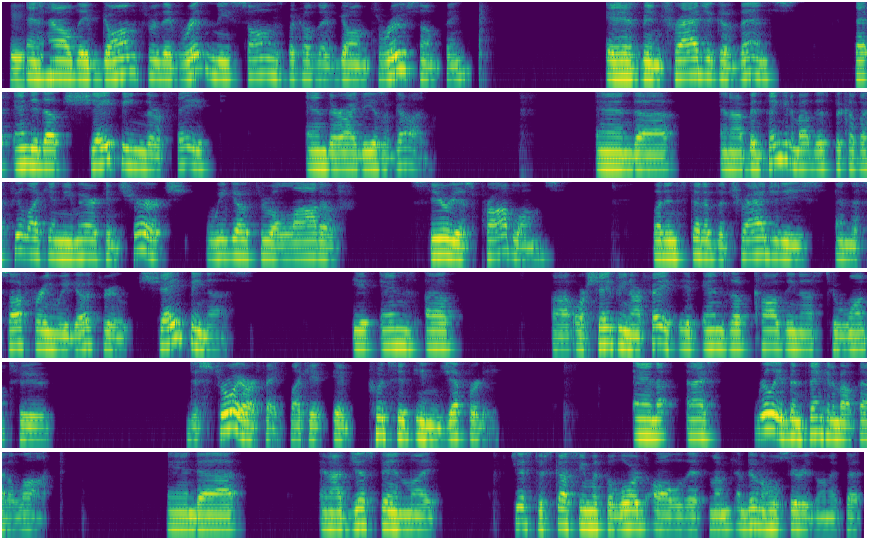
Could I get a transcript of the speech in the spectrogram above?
Hmm. And how they've gone through, they've written these songs because they've gone through something. It has been tragic events that ended up shaping their faith and their ideas of God. And uh, and I've been thinking about this because I feel like in the American church we go through a lot of serious problems, but instead of the tragedies and the suffering we go through shaping us, it ends up uh, or shaping our faith. It ends up causing us to want to destroy our faith, like it it puts it in jeopardy. And and I really have been thinking about that a lot, and uh, and I've just been like just discussing with the Lord all of this, and I'm I'm doing a whole series on it, but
